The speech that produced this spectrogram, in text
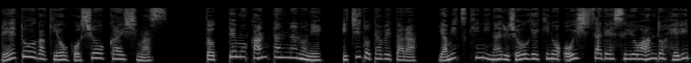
冷凍柿をご紹介します。とっても簡単なのに、一度食べたら、病みつきになる衝撃の美味しさですよヘリッ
